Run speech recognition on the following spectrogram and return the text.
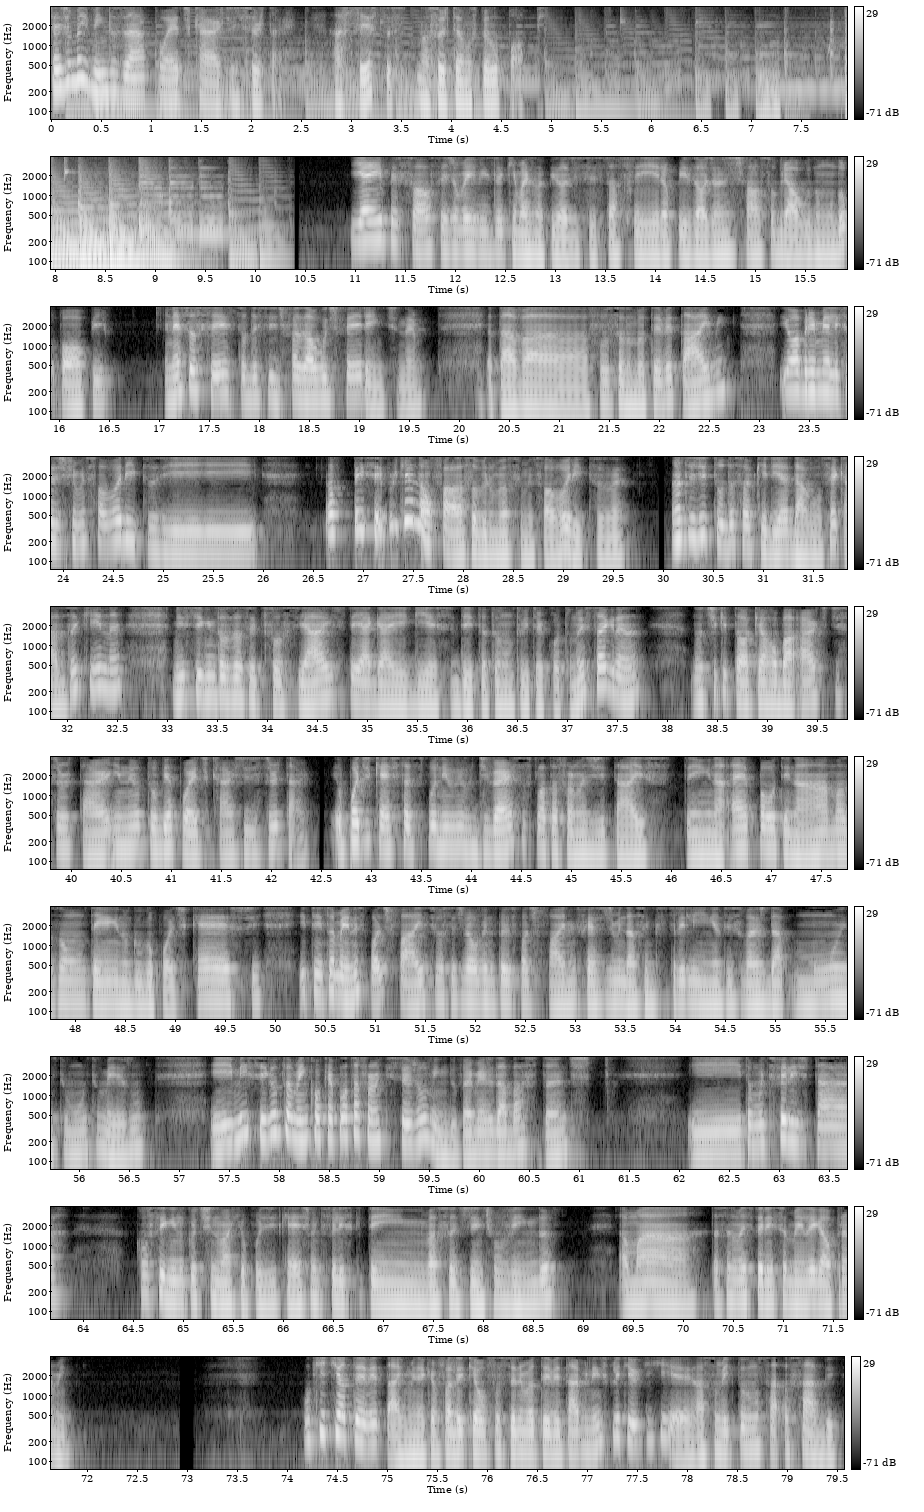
Sejam bem-vindos à Poética Arte de Surtar. Às sextas, nós surtamos pelo pop. E aí, pessoal, sejam bem-vindos aqui a mais um episódio de sexta-feira, o episódio onde a gente fala sobre algo do mundo pop. E nessa sexta eu decidi fazer algo diferente, né? Eu tava fuçando meu TV Time e eu abri minha lista de filmes favoritos e eu pensei, por que não falar sobre meus filmes favoritos, né? Antes de tudo, eu só queria dar alguns recados aqui, né? Me siga em todas as redes sociais, THEGSD, tanto no Twitter quanto no Instagram. No TikTok, arroba Arte de Surtar. E no YouTube, a Poética Arte de Surtar. O podcast está disponível em diversas plataformas digitais. Tem na Apple, tem na Amazon, tem no Google Podcast e tem também no Spotify. Se você estiver ouvindo pelo Spotify, não esquece de me dar cinco estrelinhas. Isso vai ajudar muito, muito mesmo. E me sigam também em qualquer plataforma que esteja ouvindo. Vai me ajudar bastante. E estou muito feliz de estar conseguindo continuar aqui o podcast. Muito feliz que tem bastante gente ouvindo. É uma... Tá sendo uma experiência bem legal para mim. O que, que é o TV Time, né? Que eu falei que eu fosse no meu TV Time nem expliquei o que, que é. Assumi que todo mundo sabe.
